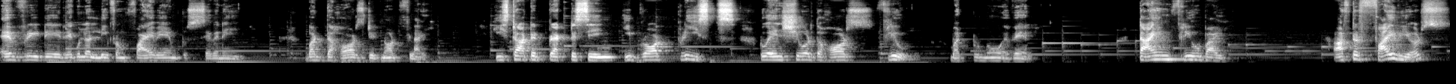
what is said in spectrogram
every day regularly from 5 am to 7 am. But the horse did not fly. He started practicing, he brought priests to ensure the horse flew, but to no avail. Time flew by. After five years,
